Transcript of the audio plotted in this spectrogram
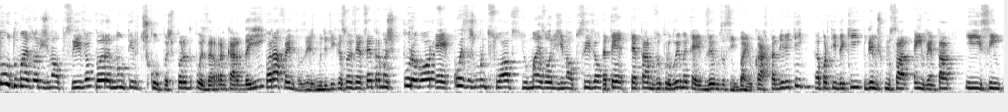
tudo o mais original possível para não ter desculpas, para depois arrancar daí para a frente, fazer as modificações, etc. Mas por agora é coisas muito suaves e o mais original possível, até detectarmos o problema, até dizermos assim, bem, o carro está direitinho, a partir daqui podemos começar a inventar e sim,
